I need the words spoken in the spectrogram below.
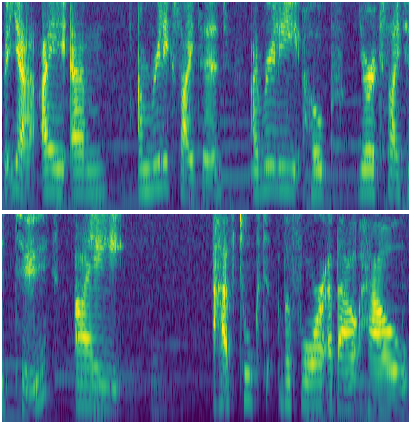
but yeah, I um, I'm really excited. I really hope you're excited too. I have talked before about how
